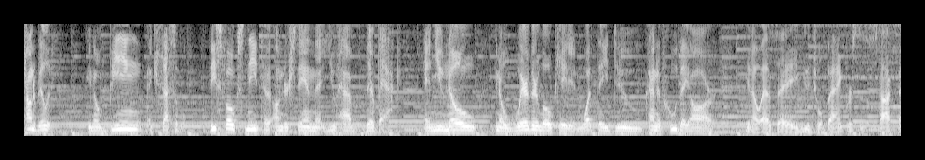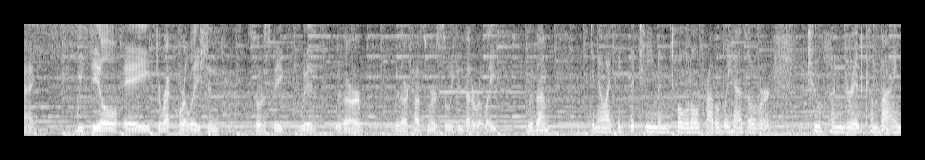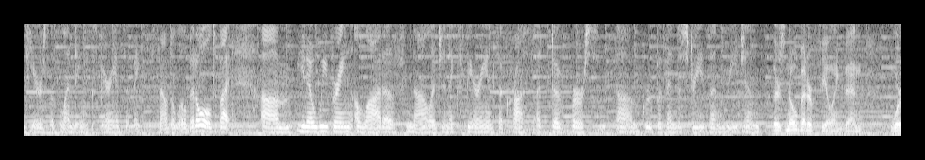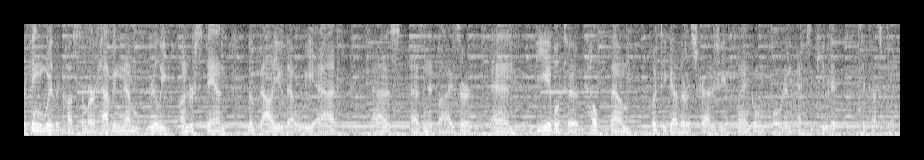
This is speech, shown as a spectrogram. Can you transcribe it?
accountability, you know, being accessible. These folks need to understand that you have their back and you know, you know where they're located, what they do, kind of who they are. You know, as a mutual bank versus a stock bank, we feel a direct correlation, so to speak, with with our with our customers so we can better relate with them. You know, I think the team in total probably has over 200 combined years of lending experience. It makes us sound a little bit old, but um, you know, we bring a lot of knowledge and experience across a diverse um, group of industries and regions. There's no better feeling than working with a customer, having them really understand the value that we add as, as an advisor and be able to help them put together a strategy, a plan going forward and execute it successfully.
